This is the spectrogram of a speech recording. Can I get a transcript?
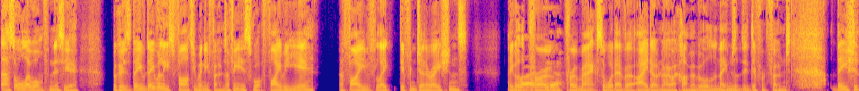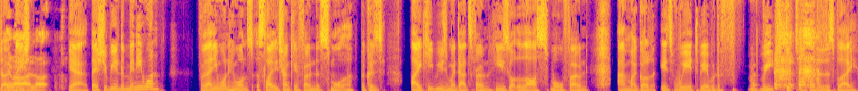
That's all I want from this year, because they they released far too many phones. I think it's what five a year, uh, five like different generations. They got Right, the Pro, yeah. Pro Max, or whatever. I don't know. I can't remember all the names of the different phones. They should. There they are sh- a lot. yeah, there should be the mini one for anyone who wants a slightly chunkier phone that's smaller because I keep using my dad's phone. He's got the last small phone. And my God, it's weird to be able to f- reach the top of the display.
